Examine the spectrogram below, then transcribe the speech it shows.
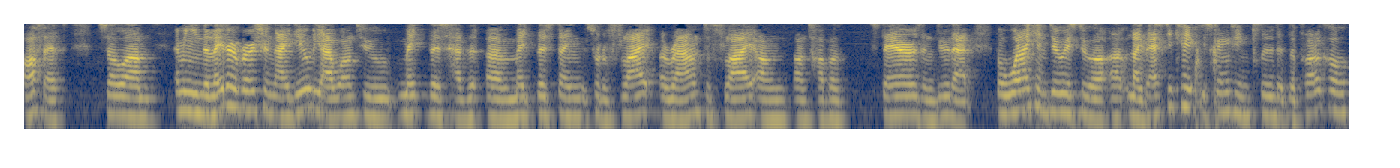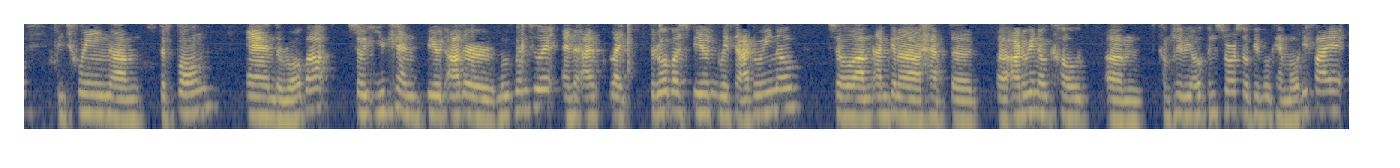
off it. So um, I mean, in the later version, ideally, I want to make this have the, uh, make this thing sort of fly around to fly on on top of stairs and do that. But what I can do is to uh, uh, like the SDK is going to include the protocol between um, the phone and the robot, so you can build other movement to it. And I, like the robot's built with Arduino, so um, I'm gonna have the uh, Arduino code um, completely open source so people can modify it.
